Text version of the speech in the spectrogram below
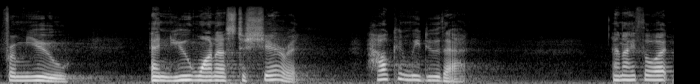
from you, and you want us to share it. How can we do that? And I thought,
